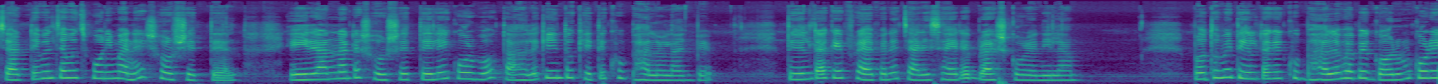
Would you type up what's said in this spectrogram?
চার টেবিল চামচ পরিমাণে সর্ষের তেল। এই রান্নাটা সর্ষের তেলেই করব, তাহলে কিন্তু খেতে খুব ভালো লাগবে। তেলটাকে ফ্রাই প্যানের চারি সাইডে ব্রাশ করে নিলাম। প্রথমে তেলটাকে খুব ভালোভাবে গরম করে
